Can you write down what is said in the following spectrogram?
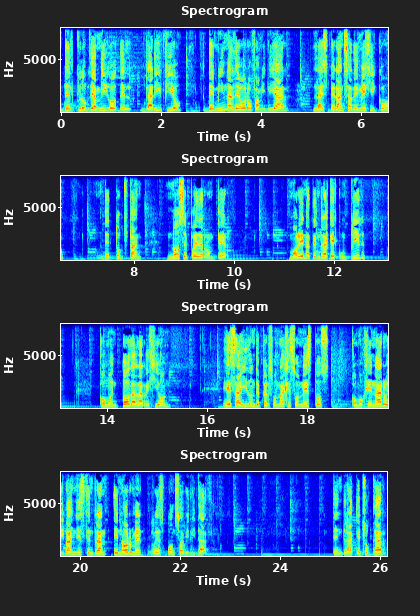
del Club de Amigos del Garifio, de Mina de Oro Familiar, La Esperanza de México, de Tuxpan, no se puede romper. Morena tendrá que cumplir como en toda la región. Es ahí donde personajes honestos como Genaro Ibáñez tendrán enorme responsabilidad. Tendrá que chocar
